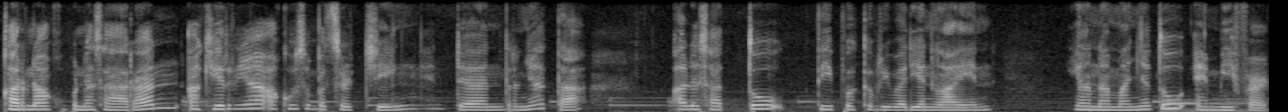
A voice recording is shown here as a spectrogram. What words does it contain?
Karena aku penasaran, akhirnya aku sempat searching dan ternyata ada satu tipe kepribadian lain yang namanya tuh ambivert.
